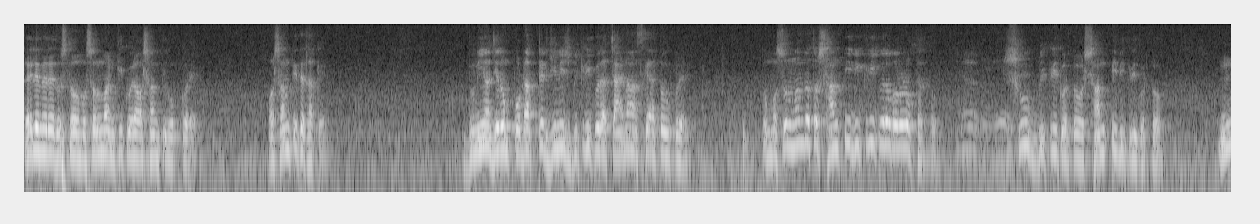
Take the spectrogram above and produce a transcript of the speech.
তাইলে মেরে দোস্ত, মুসলমান কি করে অশান্তি ভোগ করে? অশান্তিতে থাকে। দুনিয়া যেরম প্রোডাক্টের জিনিস বিক্রি করে চায় না আজকে এত উপরে, তো মুসলমানরা তো শান্তি বিক্রি করে বড় লোক থাকতো, সুখ বিক্রি করত, শান্তি বিক্রি করত, হুম?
